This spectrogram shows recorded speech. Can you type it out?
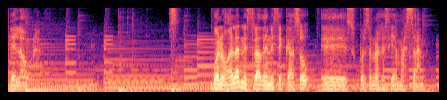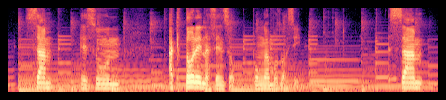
de la obra. Bueno, Alan Estrada en este caso, eh, su personaje se llama Sam. Sam es un actor en ascenso, pongámoslo así. Sam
